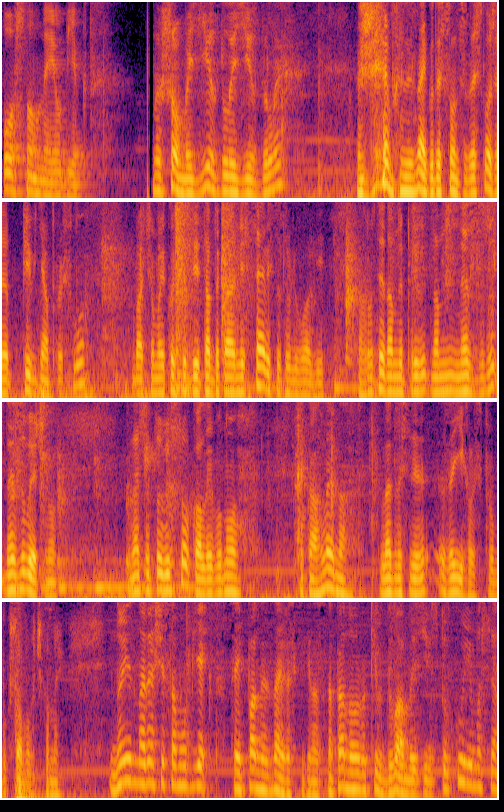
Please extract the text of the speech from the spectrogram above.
основний об'єкт. Ну що, ми їздили, їздили. Вже не знаю, куди сонце зайшло, вже півдня пройшло. Бачимо, якось сюди там така місцевість тут у Львові. Грунти нам не приві- нам не незвично. Начебто високо, але воно така глина, ледве сюди заїхали з пробуксовочками. Ну і нарешті сам об'єкт. Цей пан не знає вже скільки нас. Напевно, років два ми з ним спілкуємося.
